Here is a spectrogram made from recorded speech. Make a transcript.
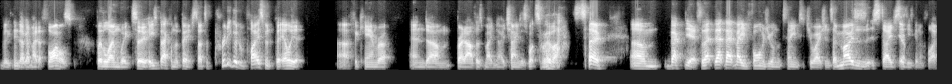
really think they were going to make the finals, let alone week two. He's back on the bench. So it's a pretty good replacement for Elliott uh, for Canberra. And um, Brad Arthur's made no changes whatsoever. so um, back, yeah, so that, that, that may informs you on the team situation. So Moses at this stage says yep. he's going to play.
